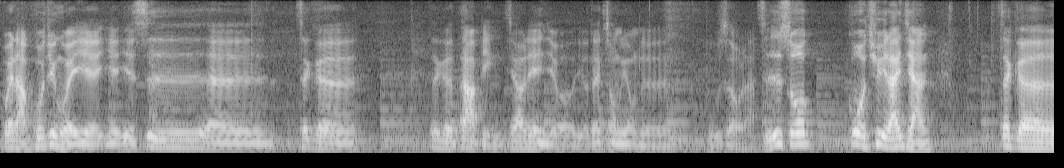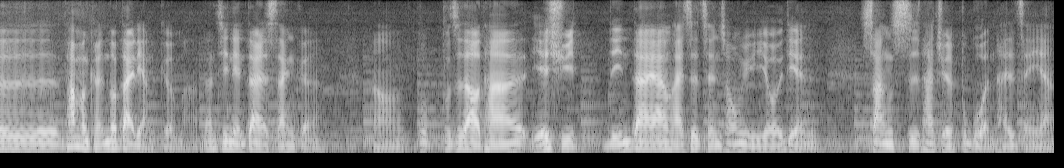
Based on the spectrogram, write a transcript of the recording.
不会啦，郭俊伟也也也是呃，这个这个大饼教练有有在重用的捕手啦，只是说过去来讲，这个他们可能都带两个嘛，那今年带了三个啊，不不知道他也许林黛安还是陈崇宇有一点伤势，他觉得不稳还是怎样，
